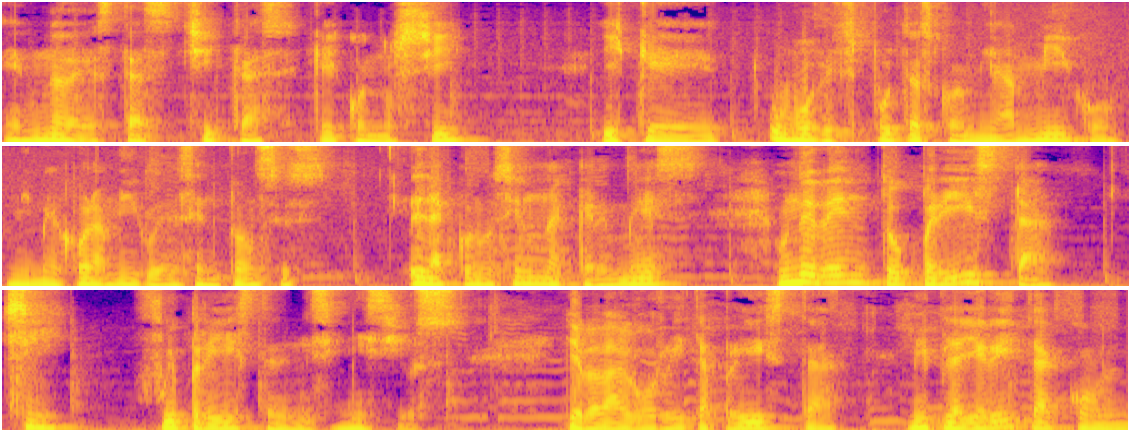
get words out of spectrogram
en una de estas chicas que conocí y que hubo disputas con mi amigo, mi mejor amigo en ese entonces, la conocí en una kermés, un evento priista. Sí, fui priista en mis inicios. Llevaba gorrita priista, mi playerita con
